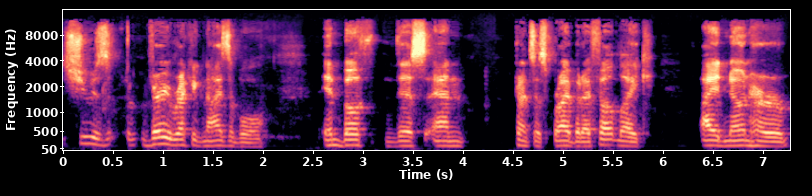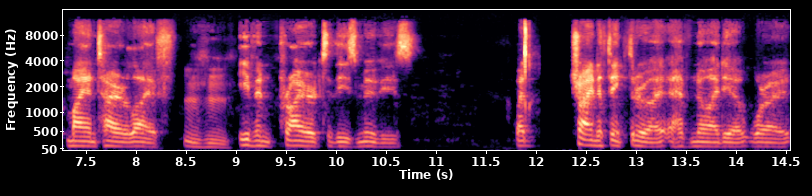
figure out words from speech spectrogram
she was very recognizable in both this and Princess Bride, but I felt like I had known her my entire life, hmm even prior to these movies. But trying to think through, I, I have no idea where I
